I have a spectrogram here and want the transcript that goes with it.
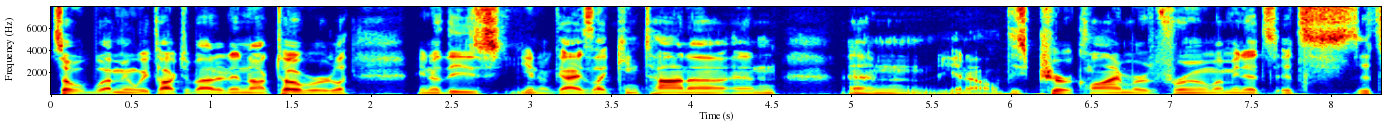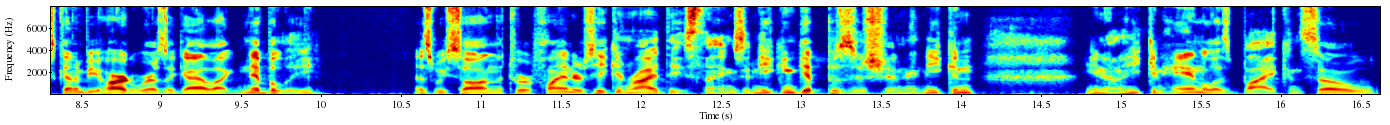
So I mean, we talked about it in October. like, You know, these you know guys like Quintana and and you know these pure climbers, Froome. I mean, it's it's it's going to be hard. Whereas a guy like Nibali, as we saw in the Tour of Flanders, he can ride these things and he can get position and he can, you know, he can handle his bike. And so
